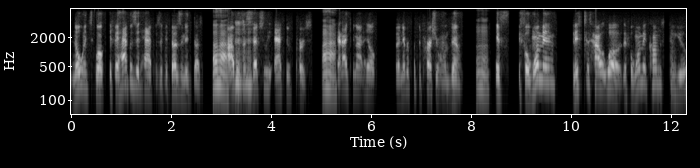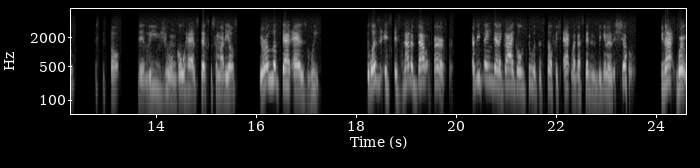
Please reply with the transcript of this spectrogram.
no int- well. If it happens, it happens. If it doesn't, it doesn't. Uh huh. I was a Mhm. sexually active person Uh huh. that I cannot help, but I never put the pressure on them. Mhm. If if a woman, and this is how it was, if a woman comes to you just to talk, then leaves you and go have sex with somebody else, you're looked at as weak. It was. It's it's not about her. Everything that a guy goes through is a selfish act, like I said in the beginning of the show. You're not. We're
